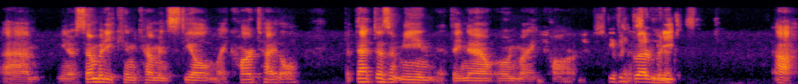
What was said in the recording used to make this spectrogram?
Um, you know, somebody can come and steal my car title, but that doesn't mean that they now own my car. Even 12 somebody, minutes. Ah,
